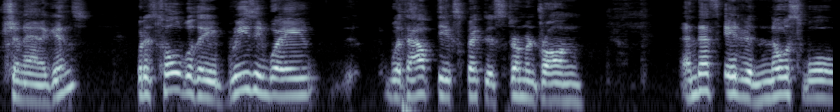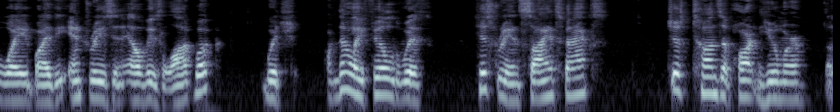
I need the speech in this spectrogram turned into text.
shenanigans, but it's told with a breezy way without the expected Sturm und Drang and that's aided in no small way by the entries in Elvie's logbook, which are not only filled with history and science facts, just tons of heart and humor. Uh,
